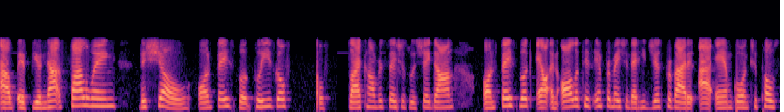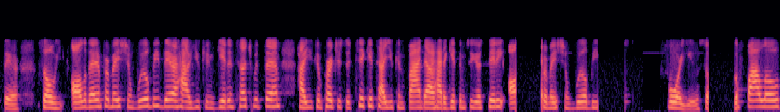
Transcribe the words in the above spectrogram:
Uh, if you're not following the show on Facebook, please go follow Fly Conversations with Shay Don on Facebook and all of his information that he just provided, I am going to post there. So all of that information will be there. How you can get in touch with them, how you can purchase the tickets, how you can find out how to get them to your city. All information will be for you. So go follow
